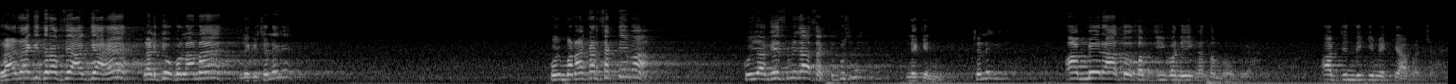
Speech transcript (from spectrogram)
राजा की तरफ़ से आज्ञा है, लड़कियों को लाना है, लेके चले गए। कोई मना कर सकते वहाँ? कोई अगेंस्ट में जा सकते, कुछ नहीं। लेकिन चले गए अब मेरा तो सब जीवन ही खत्म हो गया। अब ज़िंदगी में क्या बचा है?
